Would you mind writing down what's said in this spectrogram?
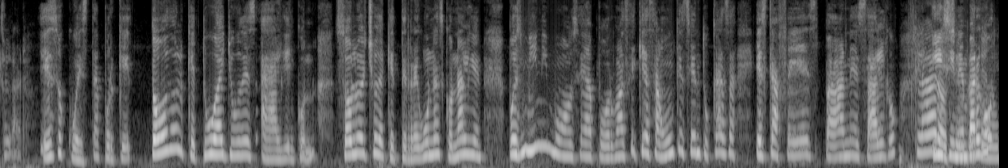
Claro. Eso cuesta porque todo el que tú ayudes a alguien con solo hecho de que te reúnas con alguien, pues mínimo, o sea, por más que quieras, aunque sea en tu casa, es café, es pan, es algo. Claro, y sin embargo,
